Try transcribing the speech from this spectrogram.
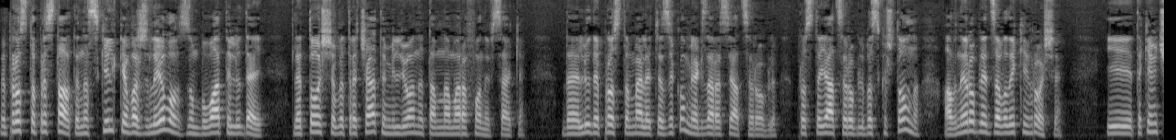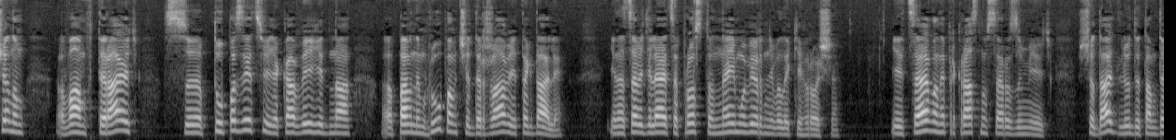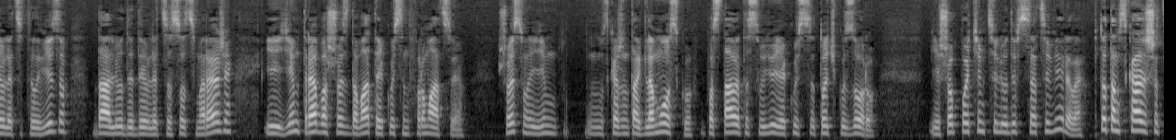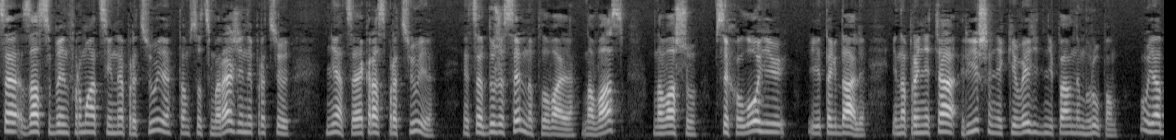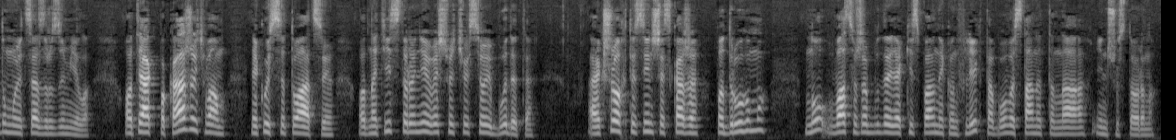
Ви просто представте, наскільки важливо зомбувати людей для того, щоб витрачати мільйони там на марафони всякі, де люди просто мелять язиком, як зараз я це роблю. Просто я це роблю безкоштовно, а вони роблять за великі гроші. І таким чином вам втирають ту позицію, яка вигідна е, певним групам чи державі і так далі. І на це виділяються просто неймовірні великі гроші. І це вони прекрасно все розуміють. Що да, люди там дивляться телевізор, да, люди дивляться соцмережі, і їм треба щось давати, якусь інформацію. Щось їм, ну, скажімо так, для мозку поставити свою якусь точку зору. І щоб потім ці люди все це вірили. Хто там скаже, що це засоби інформації не працює, там соцмережі не працюють. Ні, це якраз працює. І це дуже сильно впливає на вас, на вашу психологію і так далі. І на прийняття рішень, які вигідні певним групам. Ну, я думаю, це зрозуміло. От як покажуть вам якусь ситуацію, от на тій стороні ви швидше всього і будете. А якщо хтось інший скаже по-другому, ну, у вас вже буде якийсь певний конфлікт, або ви станете на іншу сторону.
